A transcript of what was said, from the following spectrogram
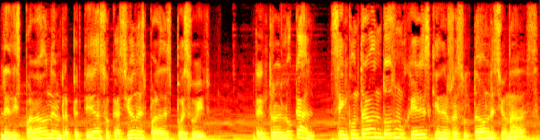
le dispararon en repetidas ocasiones para después huir. Dentro del local se encontraban dos mujeres quienes resultaron lesionadas.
